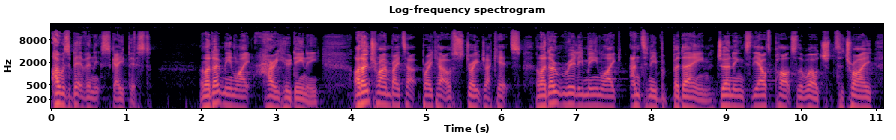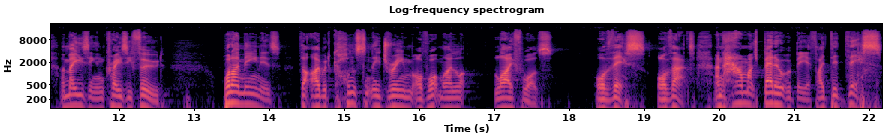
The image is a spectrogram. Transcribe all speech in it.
I was a bit of an escapist. And I don't mean like Harry Houdini, I don't try and break out, break out of straitjackets, and I don't really mean like Anthony Bourdain, journeying to the outer parts of the world to try amazing and crazy food. What I mean is that I would constantly dream of what my li- life was, or this, or that, and how much better it would be if I did this,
